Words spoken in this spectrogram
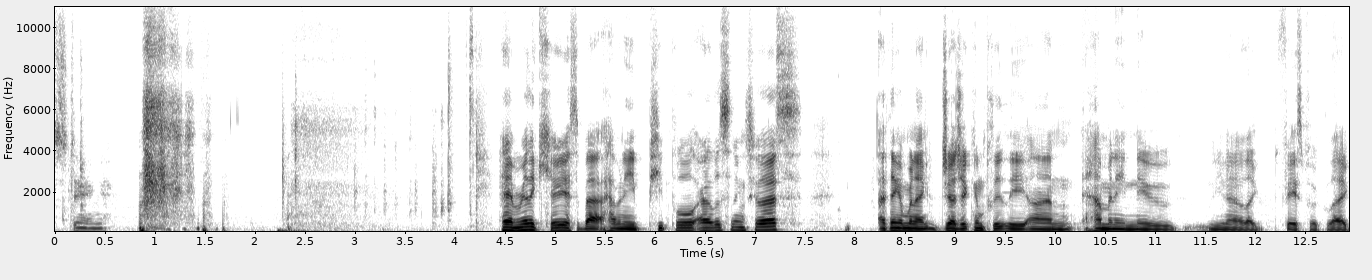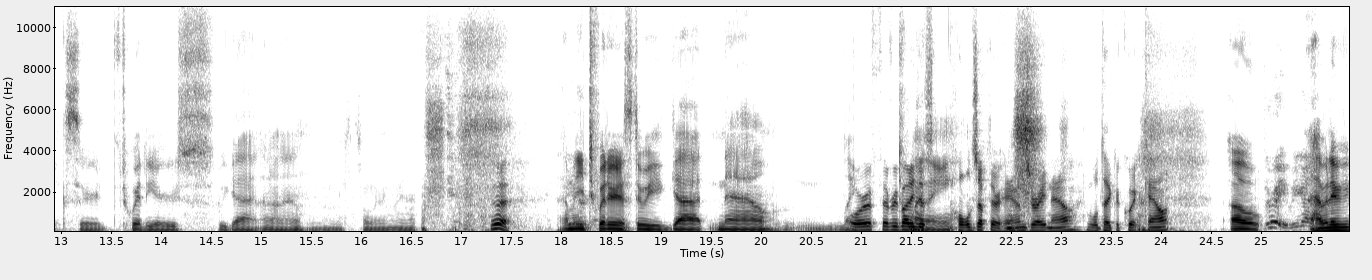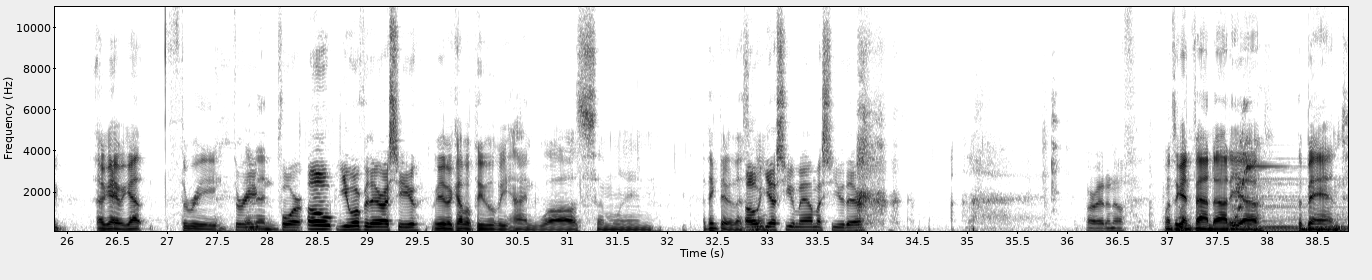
Sting. Hey, I'm really curious about how many people are listening to us. I think I'm gonna judge it completely on how many new, you know, like Facebook likes or Twitters we got. I don't know, something like that. How many Twitters do we got now? Like, or if everybody 20. just holds up their hands right now, we'll take a quick count. oh, Three. We got how many? Okay, we got three. Three, and then four. Oh, you over there, I see you. we have a couple people behind walls somewhere. I think they're listening. Oh, yes, you, ma'am, I see you there. All right, enough. Once again, found audio, the band.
